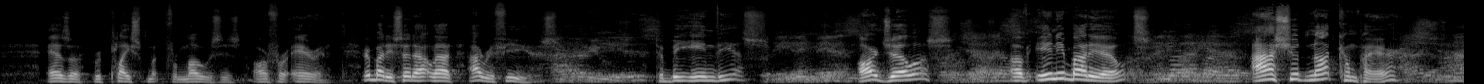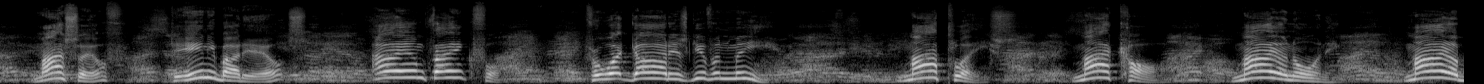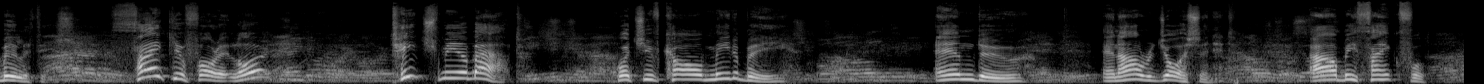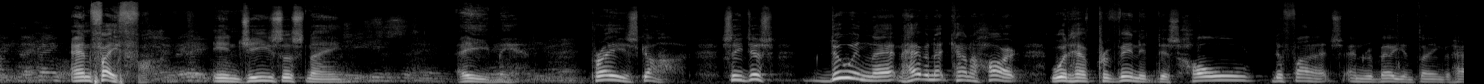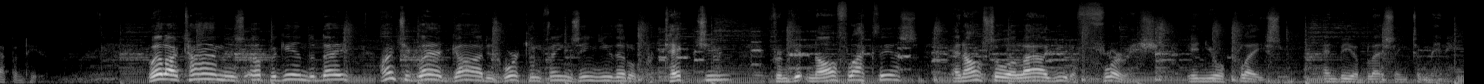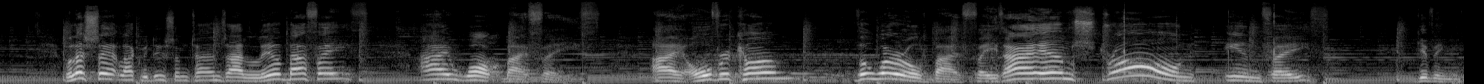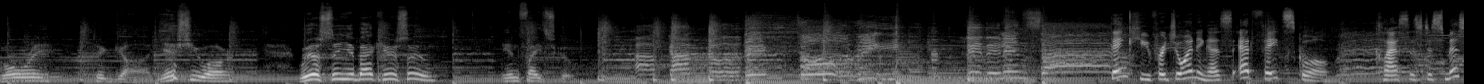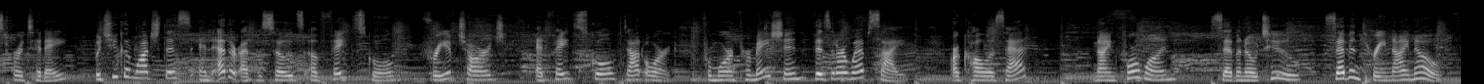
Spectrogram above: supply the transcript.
as a replacement for Moses or for Aaron. Everybody said out loud, I refuse, I refuse to, be envious, to be envious or jealous, or jealous of anybody else. Anybody else. I should not compare, should not myself, myself to anybody else. Anybody else. I am thankful, I am thankful for what God has given me. Given me. My, place, my place, my call, my, call, my anointing, my, anointing, my abilities. Thank you for it, Lord. Teach me about what you've called me to be and do, and I'll rejoice in it. I'll be thankful and faithful. In Jesus' name, amen. Praise God. See, just doing that and having that kind of heart would have prevented this whole defiance and rebellion thing that happened here. Well, our time is up again today. Aren't you glad God is working things in you that'll protect you from getting off like this and also allow you to flourish in your place and be a blessing to many? Well, let's say it like we do sometimes I live by faith, I walk by faith, I overcome the world by faith, I am strong in faith, giving glory to God. Yes, you are. We'll see you back here soon in Faith School. Thank you for joining us at Faith School. Class is dismissed for today, but you can watch this and other episodes of Faith School free of charge at faithschool.org. For more information, visit our website or call us at 941 702 7390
